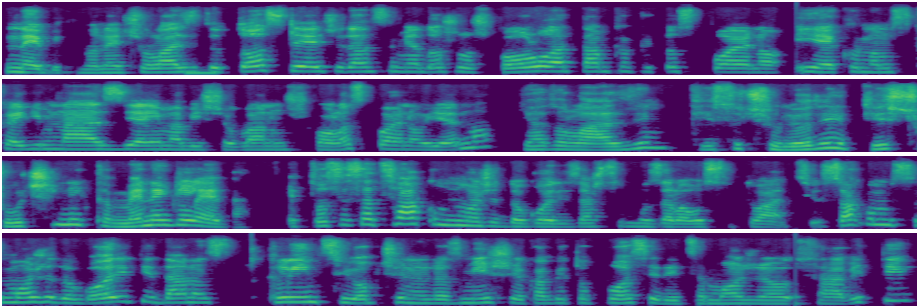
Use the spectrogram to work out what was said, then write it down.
Nebitno, neću ulaziti u to. Sljedeći dan sam ja došla u školu, a tam kako je to spojeno i ekonomska i gimnazija, ima više uglavnom škola spojeno u jedno. Ja dolazim, tisuću ljudi, tisuću učenika, mene gleda. E to se sad svakom može dogoditi, zašto sam uzela ovu situaciju. Svakom se može dogoditi da nas klinci uopće ne razmišljaju kakve to posljedice može ostaviti.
